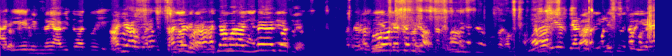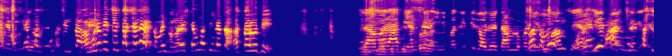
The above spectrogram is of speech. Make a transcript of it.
આજે નિર્ણય આવી જવા જોઈએ. આજે અમારા નિર્ણય આવી થવી જોઈએ. અમને પણ ખૂબ ચિંતા છે. અમને બી ચિંતા છે ને. તમે નિર્ણય કેમ નથી લેતા? અત્યાર સુધી એટલે અમારા આ બેન છે એની બદલી થઈ જવા જોઈએ ગામ લોકોની એવી માંગ છે. એમ. એ જ માંગ છે છ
